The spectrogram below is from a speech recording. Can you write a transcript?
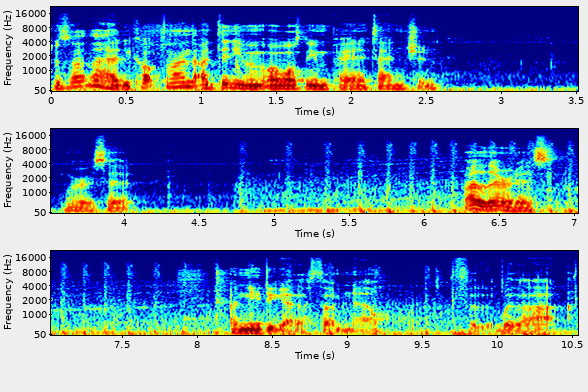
Is that the helicopter land? I didn't even. I wasn't even paying attention. Where is it? Oh, there it is. I need to get a thumbnail for with that.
